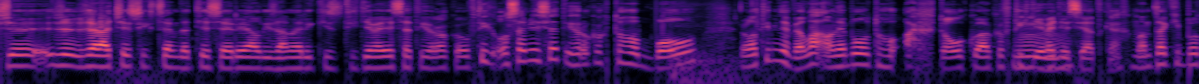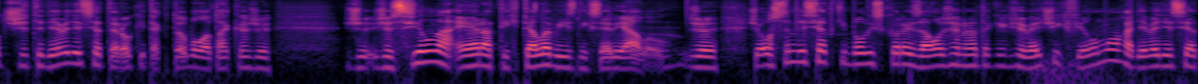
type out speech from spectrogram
že, že, že radšej si chcem dať tie seriály z Ameriky z tých 90 rokov. V tých 80 rokoch toho bolo relatívne veľa, ale nebolo toho až toľko ako v tých mm. 90 Mám taký pocit, že tie 90 roky, tak to bola taká, že, že, že silná éra tých televíznych seriálov. Že, že 80 boli skorej založené na takých že väčších filmoch a 90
